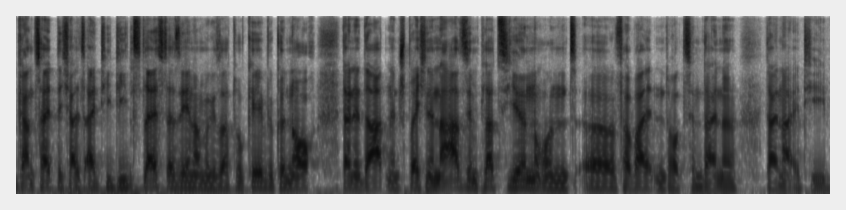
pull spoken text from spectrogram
ganzheitlich als IT-Dienstleister sehen, haben wir gesagt, okay, wir können auch deine Daten entsprechend in Asien platzieren und äh, verwalten trotzdem deine, deine IT.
